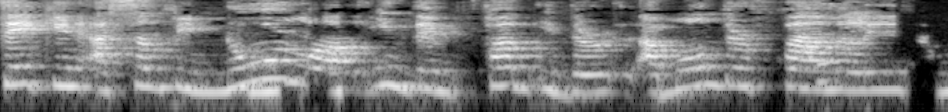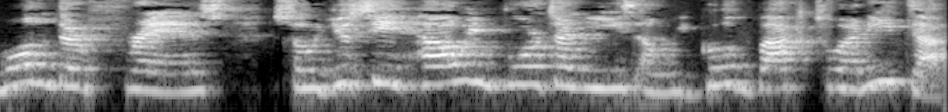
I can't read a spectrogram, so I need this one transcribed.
taking as something normal in the fam- in their among their families, among their friends. So you see how important is, and we go back to Anita,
